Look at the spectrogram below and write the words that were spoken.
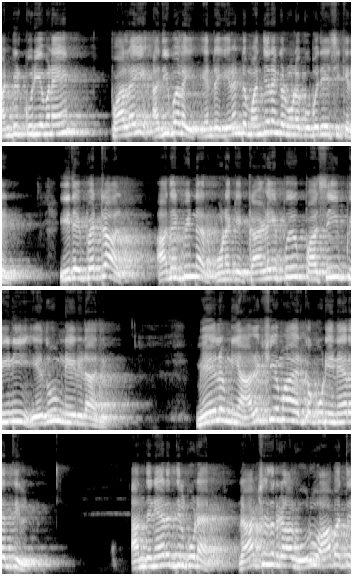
அன்பிற்குரியவனே பலை அதிபலை என்ற இரண்டு மந்திரங்கள் உனக்கு உபதேசிக்கிறேன். இதை பெற்றால் அதன் பின்னர் உனக்கு களைப்பு பசி பிணி எதுவும் நேரிடாது. மேலும் நீ அலட்சியமாக இருக்கக்கூடிய நேரத்தில் அந்த நேரத்தில் கூட ராட்சசர்களால் ஒரு ஆபத்து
